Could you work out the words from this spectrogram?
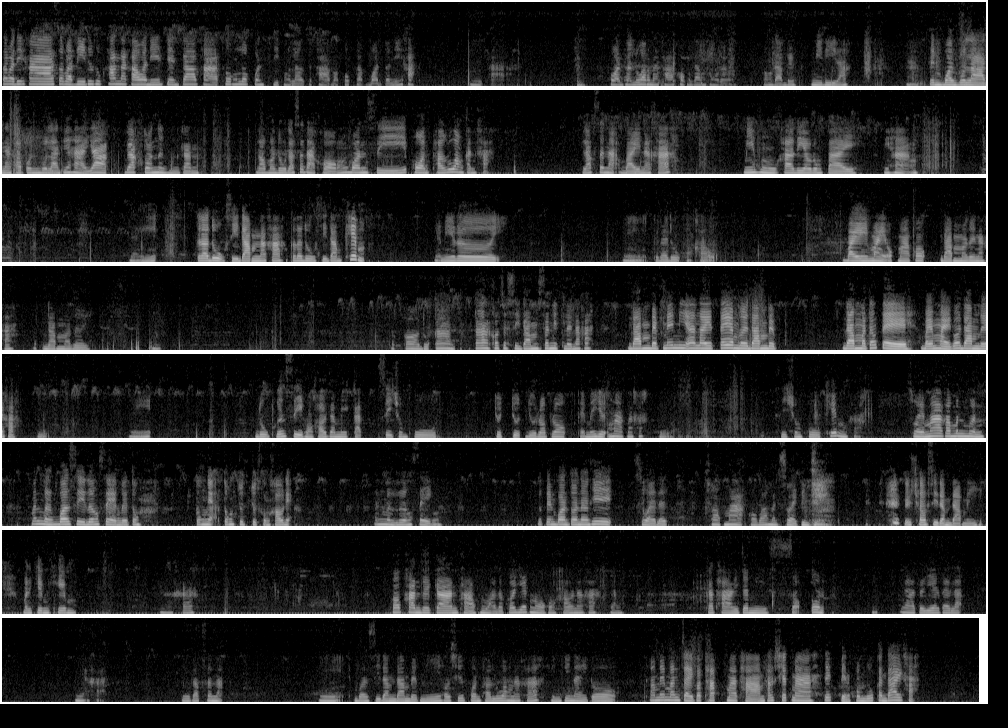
สวัสดีค่ะ สวัสดีทุกทุกท่านนะคะ วันนี้เจนจ้าพาท่วงโลกบอลสีของเราจะพามาพบกับบอลตัวนี้ค่ะนี่ค่ะพรพระล่วงนะคะ ของดำของเรา ของดำเลยมีดีนะ เป็นบอลโบราณนะคะบอลโบราณที่หายากยากตัวหนึ่งเหมือนกัน เรามาดูลักษณะของบอลสีพรพระล่วงกันค่ะ ลักษณะใบนะคะ มีหูคาเรียวลงไป มีหาง อย่างนี้ กระดูกสีดำนะคะ กระดูกสีดำเข้ม แบบนี้เลยนี่กระดูกของเขาใบใหม่ออกมาก็ดำมาเลยนะคะดำมาเลย แล้วก็ดูก้าน ก้านเขาจะสีดำสนิทเลยนะคะดำแบบไม่มีอะไรเต้มเลยดำแบบดำมาตั้งแต่ใบใหม่ก็ดำเลยค่ะ นี้ ดูพื้นสีของเขาจะมีกัดสีชมพู จุดๆ อยู่รอบๆ แต่ไม่เยอะมากนะคะสีชมพูเข้มค่ะ สวยมากค่ะ มันเหมือน มันเหมือนบอลสีเรืองแสงเลยตรง ตรงเนี้ย ตรงจุดๆ ของเขาเนี่ย มันเหมือนเรืองแสง คือเป็นบอลตัวหนึ่งที่สวยและชอบมากเพราะว่ามันสวยจริงๆชอบสีดำๆนี้ มันเข้มๆ นะคะาะพันธุ์โดยการผ่าหัวแล้วก็แยกหน่อของเขานะคะ อย่างกระถางนี้จะมีสองต้นน่าจะแยกได้ละ เนี่ยค่ะ ดูลักษณะนี่บอลสีดำๆแบบนี้เขาชื่อพรพาล่วงนะคะ เห็นที่ไหนก็ ถ้าไม่มั่นใจก็ทักมาถามทักแชทมาเรียกเปลี่ยนความรู้กันได้ค่ะ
